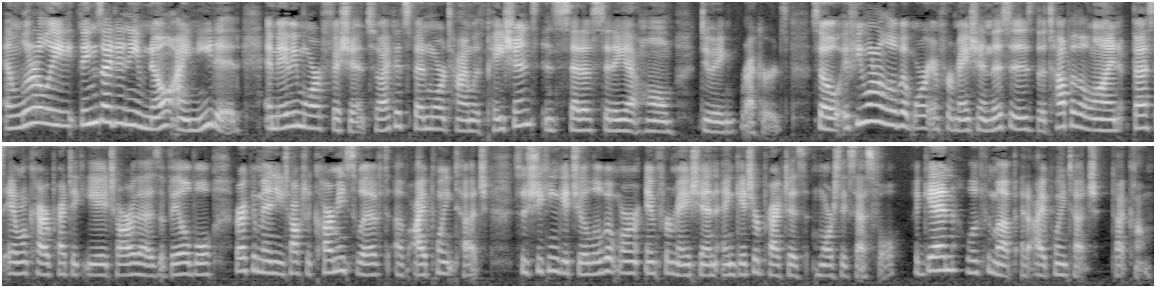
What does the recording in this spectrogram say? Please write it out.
and literally things I didn't even know I needed and made me more efficient so I could spend more time with patients instead of sitting at home doing records. So if you want a little bit more information, this is the top of the line best animal chiropractic EHR that is available. I recommend you talk to Carmi Swift of iPoint Touch so she can get you a little bit more information and get your practice more successful. Again, look them up at ipointtouch.com.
